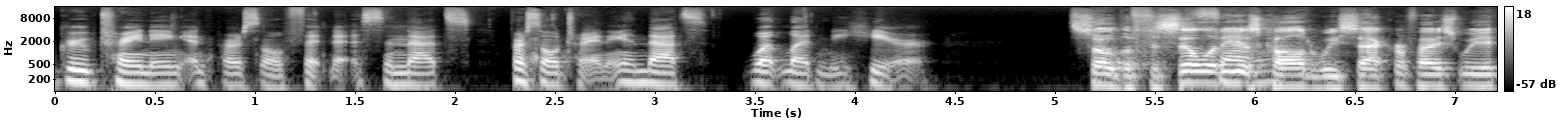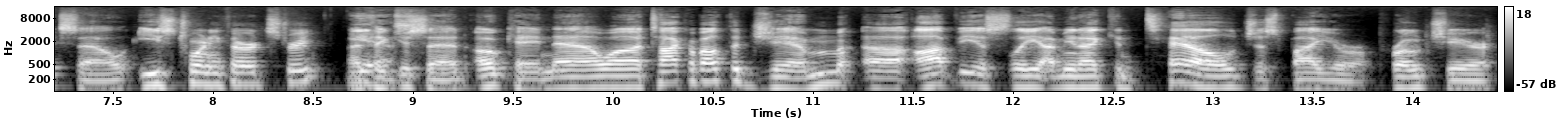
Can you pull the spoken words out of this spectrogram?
group training and personal fitness, and that's personal training, and that's what led me here. So the facility is called We Sacrifice, We Excel, East 23rd Street, I think you said. Okay, now uh, talk about the gym. Uh, obviously, I mean, I can tell just by your approach here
